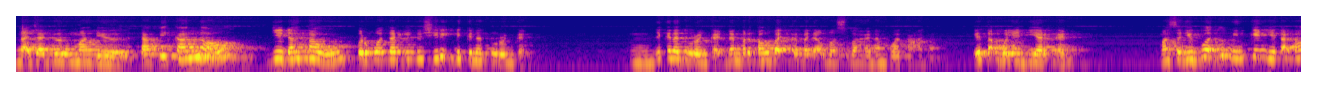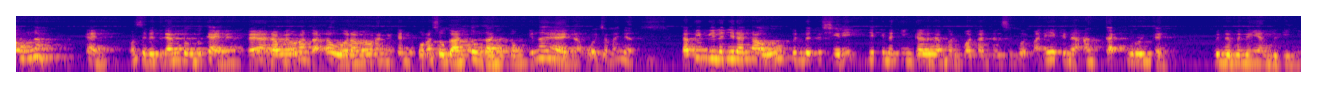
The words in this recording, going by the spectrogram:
Nak jaga rumah dia. Tapi kalau dia dah tahu perbuatan itu syirik dia kena turunkan. Hmm, dia kena turunkan dan bertaubat kepada Allah Subhanahu Wa Taala. Dia tak boleh biarkan. Masa dia buat tu mungkin dia tak tahulah kan. Masa dia tergantung tu kan. Kan ramai orang tak tahu, ramai orang kan orang suruh gantung gantung je lah kan nak buat macam mana. Tapi bila dia dah tahu benda tu syirik, dia kena tinggalkan perbuatan tersebut. Maknanya kena angkat turunkan benda-benda yang begini.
